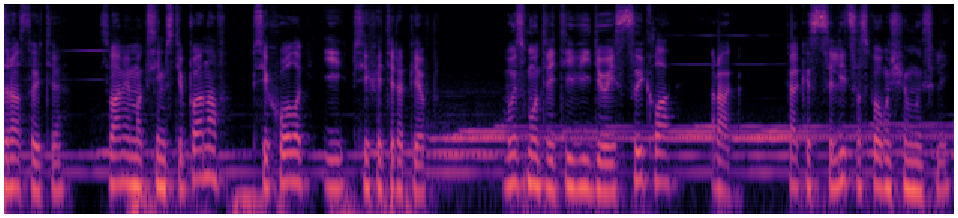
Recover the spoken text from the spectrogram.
Здравствуйте, с вами Максим Степанов, психолог и психотерапевт. Вы смотрите видео из цикла «Рак. Как исцелиться с помощью мыслей».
